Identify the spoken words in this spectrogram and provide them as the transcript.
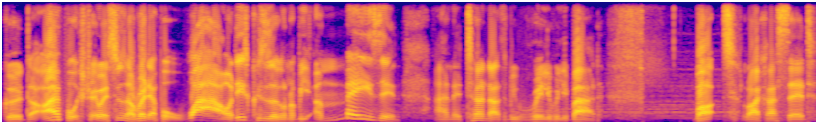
good. I thought straight away as soon as I read it, I thought, wow, these crystals are going to be amazing, and they turned out to be really really bad. But like I said,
